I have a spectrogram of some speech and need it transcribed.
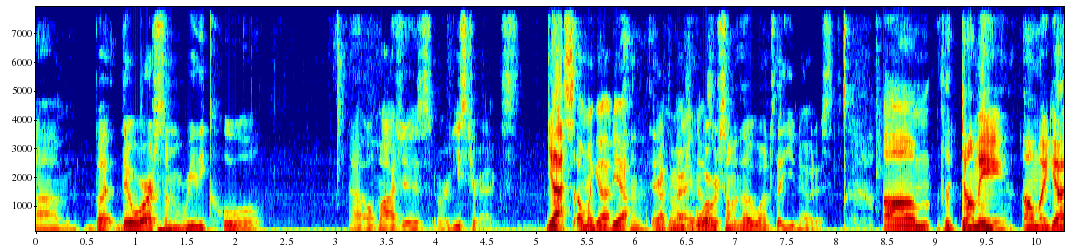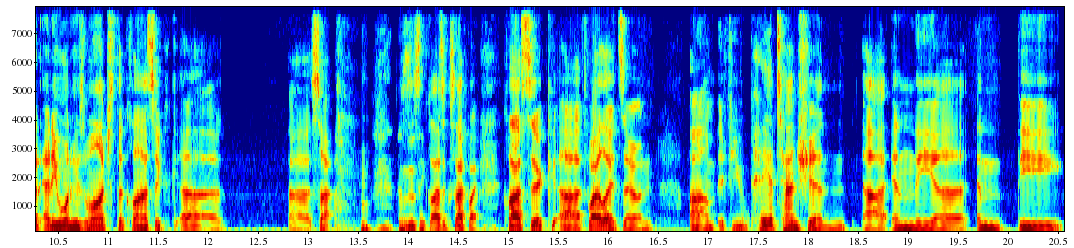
Um, but there were some really cool uh, homages or Easter eggs. yes. Oh my God. Yeah. within the Forgot thing, right? What were some of the ones that you noticed? Um, the dummy. Oh my God. Anyone who's watched the classic, uh, uh, sci- I was gonna say classic sci-fi, classic uh, Twilight Zone. Um, if you pay attention uh, in the uh, in the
